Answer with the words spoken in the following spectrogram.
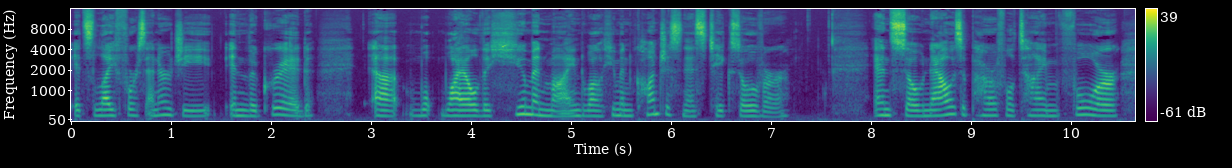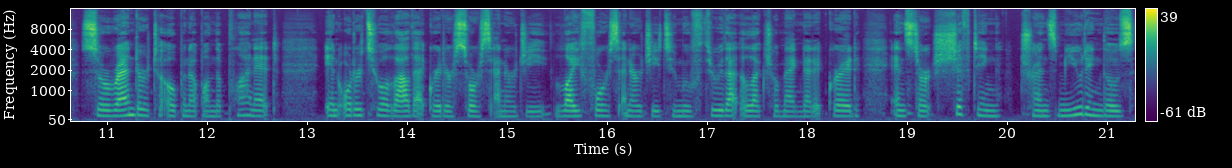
its life force energy in the grid uh, while the human mind, while human consciousness takes over. And so now is a powerful time for surrender to open up on the planet in order to allow that greater source energy, life force energy to move through that electromagnetic grid and start shifting, transmuting those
